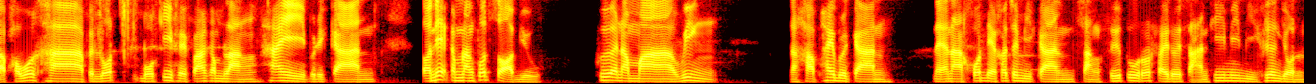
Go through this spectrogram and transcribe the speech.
า power car เป็นรถโบกี้ไฟฟ้ากำลังให้บริการ ตอนนี้กำลังทดสอบอยู่ เพื่อนำมาวิ่งนะครับ ให้บริการในอนาคตเนี่ยเขาจะมีการสั่งซื้อตู้รถไฟโดยสารที่ไม่มีเครื่องยนต์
